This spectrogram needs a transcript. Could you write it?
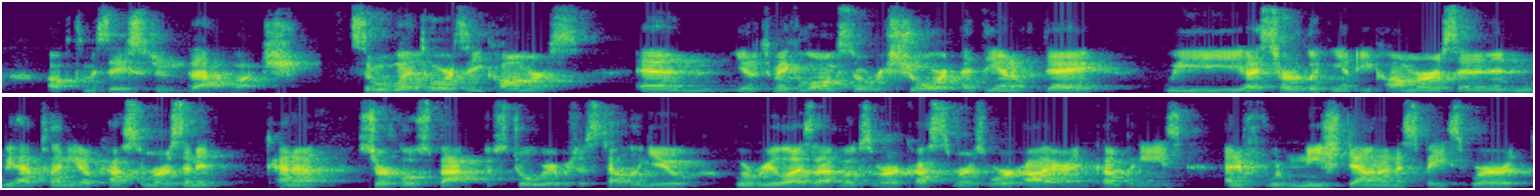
optimization that much. So we went towards e-commerce and you know, to make a long story short, at the end of the day, we I started looking at e-commerce and, and we had plenty of customers, and it kind of circles back to the story I was just telling you. We realized that most of our customers were higher end companies, and if we would niche down in a space where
